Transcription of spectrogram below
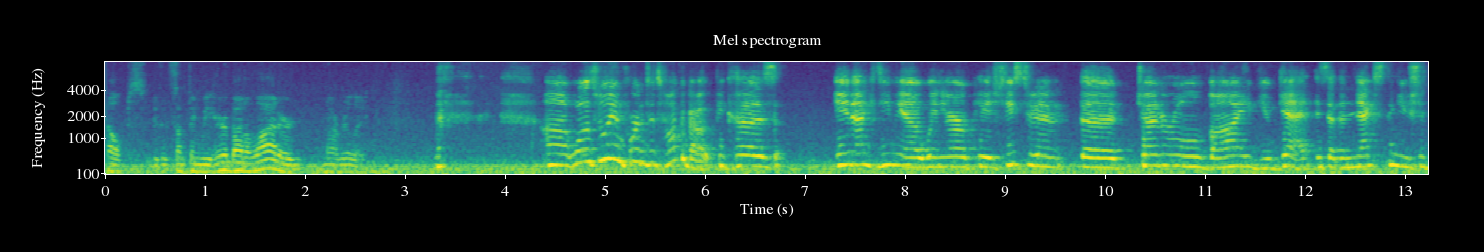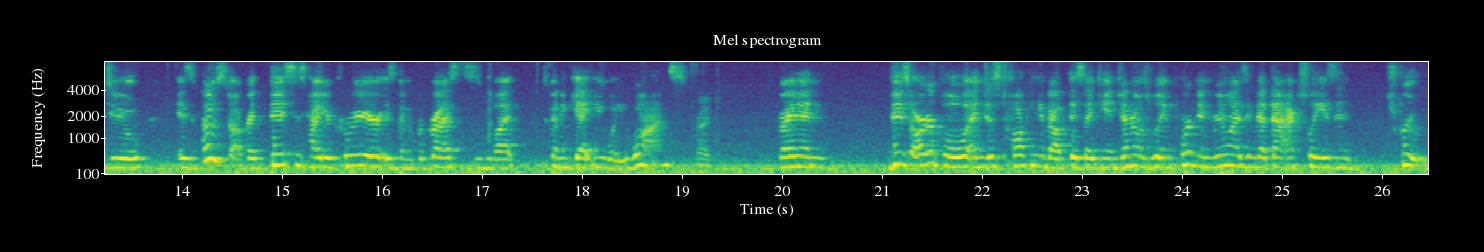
helps? Is it something we hear about a lot or not really? Uh, well, it's really important to talk about because in academia, when you're a PhD student, the general vibe you get is that the next thing you should do is a postdoc, right? This is how your career is going to progress. This is what is going to get you what you want, Right. right? And this article and just talking about this idea in general is really important in realizing that that actually isn't true,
